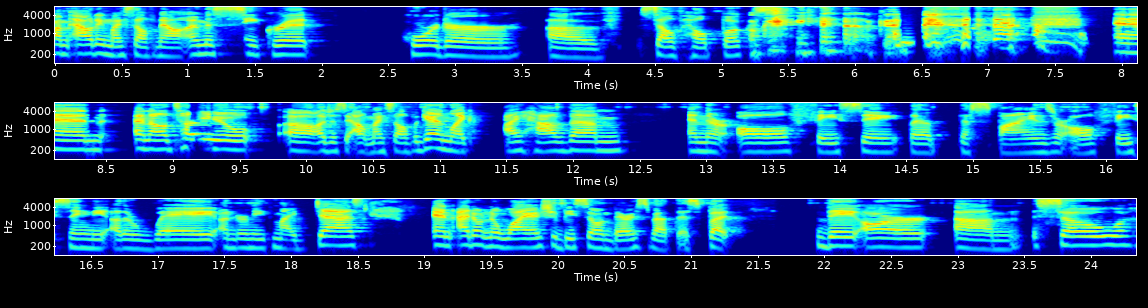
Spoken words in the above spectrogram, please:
I'm outing myself now. I'm a secret hoarder of self-help books. Okay. okay. and and I'll tell you, uh, I'll just out myself again. Like I have them, and they're all facing the the spines are all facing the other way underneath my desk. And I don't know why I should be so embarrassed about this, but they are um, so.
